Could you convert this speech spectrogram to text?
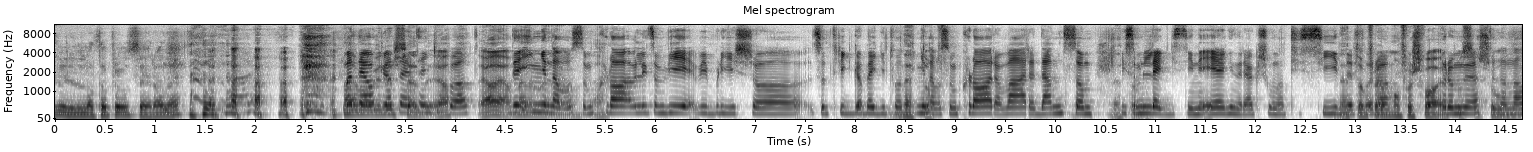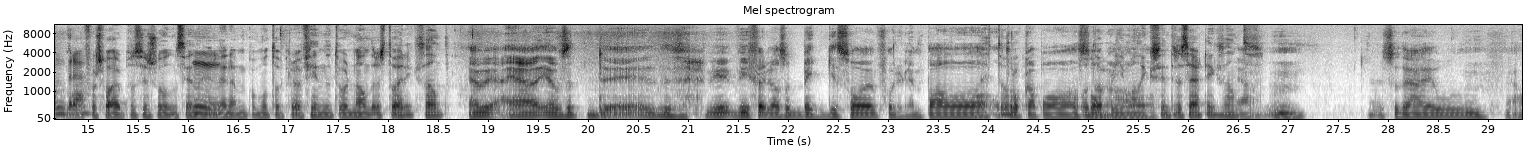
ville du latt deg provosere av det? Men det er akkurat det jeg tenker på. at Ja, ja, Det er men- ingen av oss som klarer liksom, vi, vi blir så, så trygga begge to at Nettopp. ingen av oss som klarer å være den som liksom legger sine egne reaksjoner til side Nettopp for for å, for å møte den andre. Mm. man forsvarer posisjonen sin heller enn på en måte å prøve å finne ut hvor den andre står. ikke sant? Jeg, jeg, jeg, altså, vi, vi føler oss begge så forulempa og, og tråkka på. Og, Og da blir man ikke så interessert, ikke sant? Ja, mm. Så det er jo ja.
